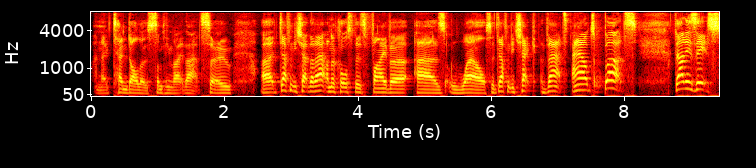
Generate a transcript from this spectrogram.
I don't know, ten dollars, something like that. So uh, definitely check that out. And of course, there's Fiverr as well. So definitely check that out. But that is it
